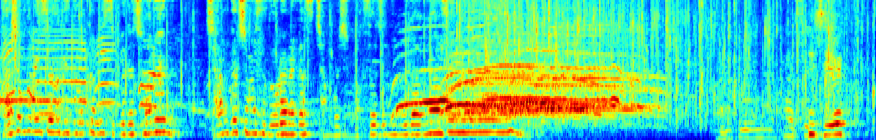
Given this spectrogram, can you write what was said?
다시 한 번 인사드리도록 하겠습니다. 저는 장구 치면서 노래하는 가수 장구신 박서진입니다. 안녕하세요. 박서진 씨.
